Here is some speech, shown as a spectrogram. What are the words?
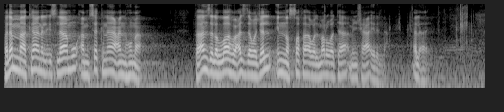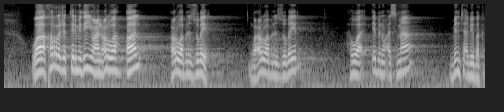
فلما كان الإسلام أمسكنا عنهما. فأنزل الله عز وجل إن الصفا والمروة من شعائر الله. الآية. وخرج الترمذي عن عروة قال عروة بن الزبير وعروة بن الزبير هو ابن أسماء بنت أبي بكر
